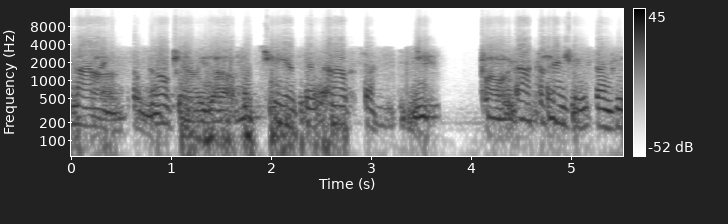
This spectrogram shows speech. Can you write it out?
না নেই ওকে আমি যা বুঝছি ঠিক আছে আচ্ছা। আচ্ছা থ্যাংক ইউ থ্যাংক ইউ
